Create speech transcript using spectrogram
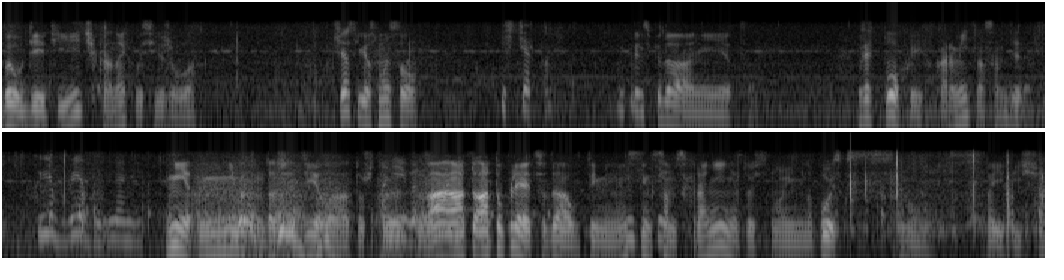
Было 9 яичек, она их высиживала. Сейчас ее смысл Исчерпан. ну, в принципе, да, они это... Кстати, плохо их кормить, на самом деле. Хлеб вредный для них. Нет, не в этом даже дело, а то, что... Они это- расслабятся. а, оту- отупляется, да, вот именно инстинкт Инстинкт. самосохранения, то есть, ну, именно поиск, ну, своей пищи.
